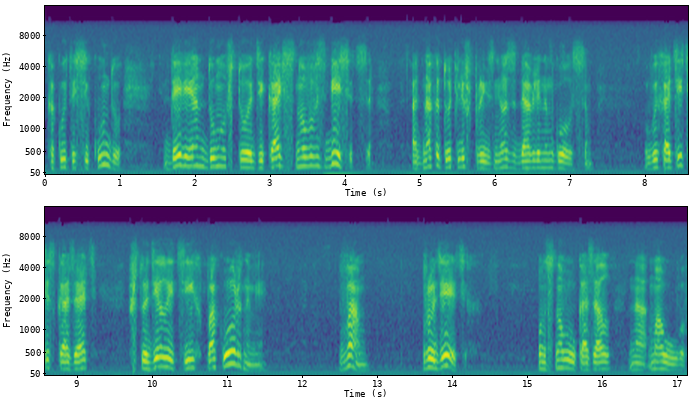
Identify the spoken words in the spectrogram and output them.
Какую-то секунду Девиан думал, что дикарь снова взбесится, однако тот лишь произнес сдавленным голосом. «Вы хотите сказать, что делаете их покорными? Вам?» Вроде этих. Он снова указал на Маувов.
